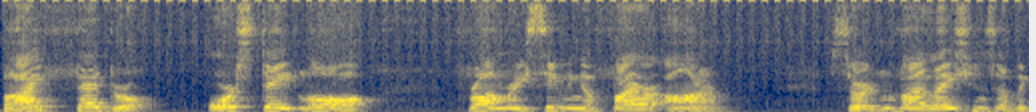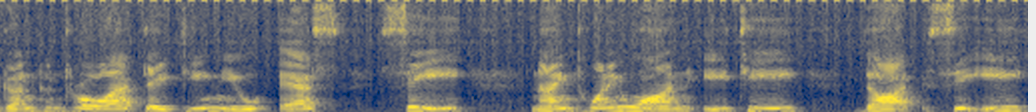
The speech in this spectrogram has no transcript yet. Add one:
by federal or state law from receiving a firearm. Certain violations of the Gun Control Act 18 U.S.C. 921 et. ET.CEQ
